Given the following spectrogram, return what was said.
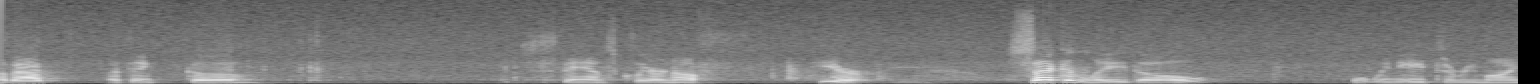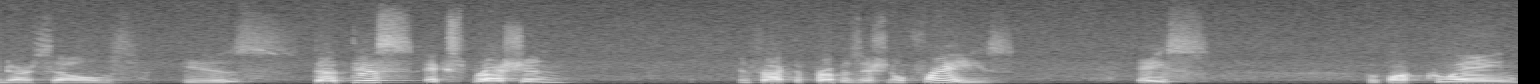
Now, that, I think, um, stands clear enough here. Secondly, though, what we need to remind ourselves is that this expression, in fact, the prepositional phrase, eis hupakoen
